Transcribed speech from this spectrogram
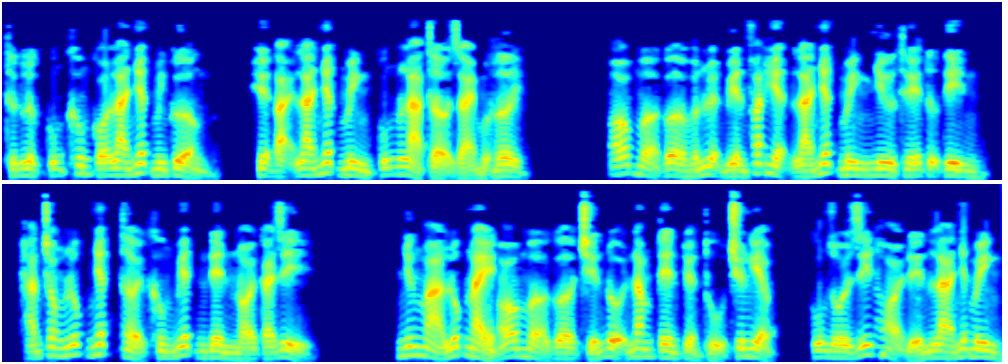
thực lực cũng không có la nhất minh cường, hiện tại la nhất minh cũng là thở dài một hơi. Omg huấn luyện viên phát hiện la nhất minh như thế tự tin, hắn trong lúc nhất thời không biết nên nói cái gì. Nhưng mà lúc này omg chiến đội năm tên tuyển thủ chuyên nghiệp cũng rồi rít hỏi đến la nhất minh.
